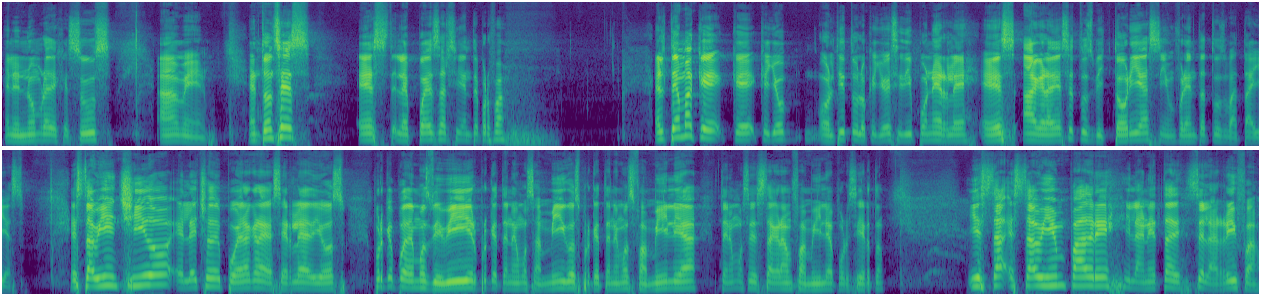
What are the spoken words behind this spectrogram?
en el nombre de Jesús. Amén. Entonces, este, ¿le puedes dar siguiente, por favor? El tema que, que, yo, o el título que yo decidí ponerle es Agradece tus victorias y enfrenta tus batallas. Está bien chido el hecho de poder agradecerle a Dios porque podemos vivir, porque tenemos amigos, porque tenemos familia, tenemos esta gran familia, por cierto. Y está, está bien padre y la neta se la rifa.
